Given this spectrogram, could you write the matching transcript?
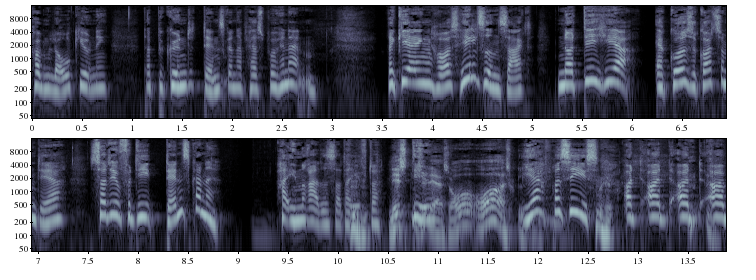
kom lovgivning, der begyndte danskerne at passe på hinanden. Regeringen har også hele tiden sagt, når det her er gået så godt som det er, så er det jo fordi danskerne har indrettet sig derefter. Næsten det, til deres over, overraskelse. Ja, præcis. Og, og, og, og,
